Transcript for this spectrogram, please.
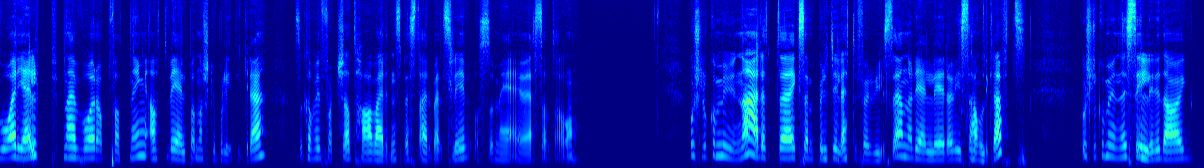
vår, hjelp, nei, vår oppfatning at ved hjelp av norske politikere så kan vi fortsatt ha verdens beste arbeidsliv, også med EØS-avtalen. Oslo kommune er et uh, eksempel til etterfølgelse når det gjelder å vise handlekraft. Oslo kommune stiller i dag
